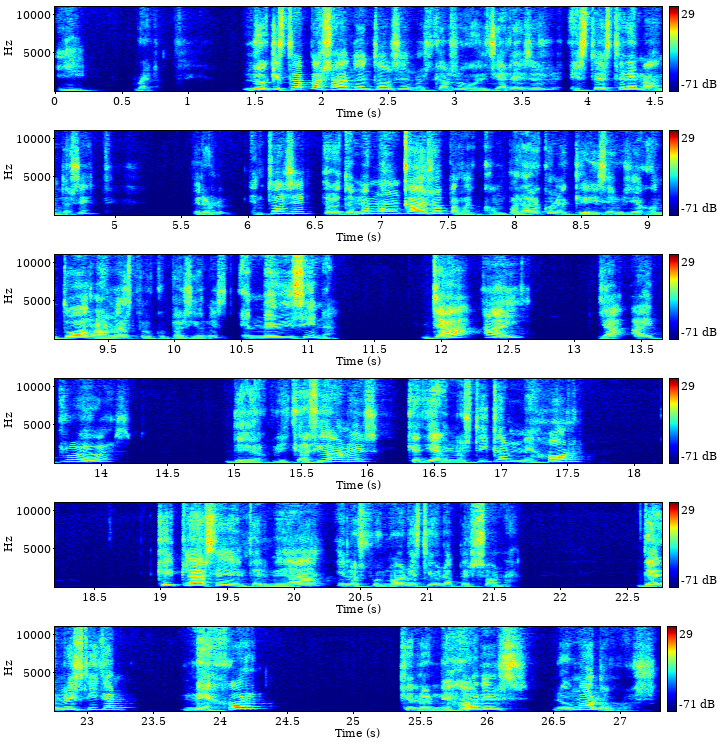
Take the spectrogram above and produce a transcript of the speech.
Y bueno, lo que está pasando entonces en los casos judiciales está extremándose, pero entonces, pero tomemos un caso para comparar con el que dice Lucía, con todas las preocupaciones, en medicina ya hay, ya hay pruebas de aplicaciones que diagnostican mejor qué clase de enfermedad en los pulmones tiene una persona. Diagnostican mejor que los mejores neumólogos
